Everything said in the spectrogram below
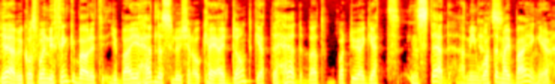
Yeah, because when you think about it, you buy a headless solution. Okay, I don't get the head, but what do I get instead? I mean, yes. what am I buying here?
